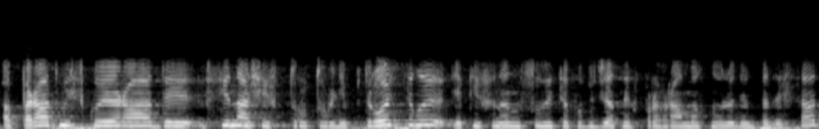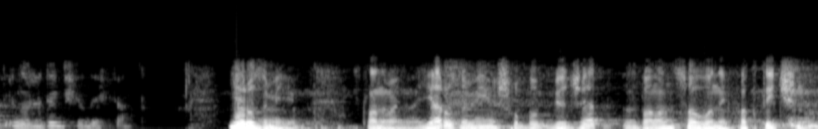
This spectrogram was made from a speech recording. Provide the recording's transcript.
апарат міської ради, всі наші структурні підрозділи, які фінансуються по бюджетних програмах 0150 і 0160. Я розумію. Світлана Іванівна, я розумію, що бюджет збалансований фактично.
